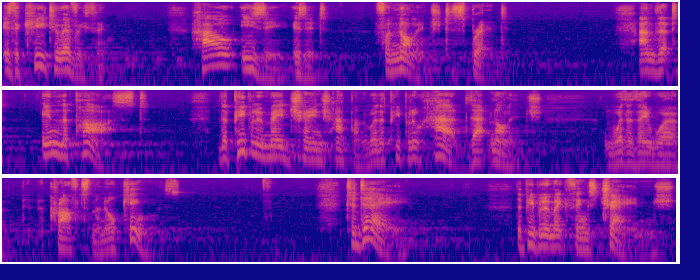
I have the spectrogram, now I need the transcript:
is the key to everything. How easy is it for knowledge to spread? And that in the past, the people who made change happen were the people who had that knowledge, whether they were craftsmen or kings. Today, the people who make things change,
